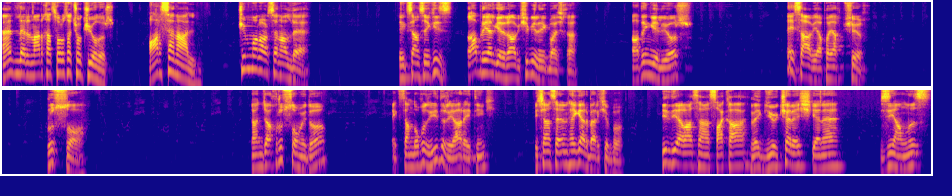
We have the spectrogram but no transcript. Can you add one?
Endler'in arkası olursa çok iyi olur. Arsenal. Kim var Arsenal'de? 88. Gabriel gelir abi. Kim gelecek başka? Kadın geliyor. Neyse abi yapacak bir şey yok. Russo. Ancak Russo muydu? o? 89 iyidir ya rating. Geçen senenin Hegerberg'i bu. Bir diğer Arsenal Saka ve Gyökeres gene bizi yalnız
